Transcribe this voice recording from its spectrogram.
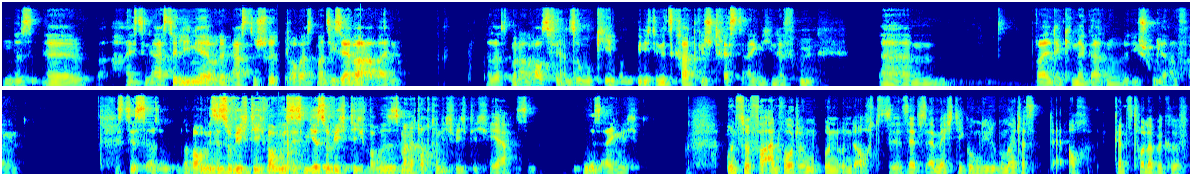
Und das äh, heißt in erster Linie oder im ersten Schritt auch erstmal an sich selber arbeiten. Also dass man dann rausfinden, so, okay, warum bin ich denn jetzt gerade gestresst eigentlich in der Früh? Ähm, weil der Kindergarten oder die Schule anfangen. Ist das, also, warum ist es so wichtig? Warum ist es mir so wichtig? Warum ist es meiner Tochter nicht wichtig? Ja. Was ist das eigentlich? Und zur Verantwortung und, und auch diese Selbstermächtigung, die du gemeint hast, auch ganz toller Begriff,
